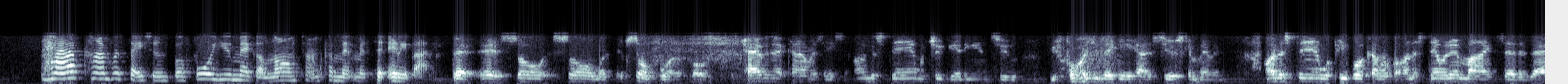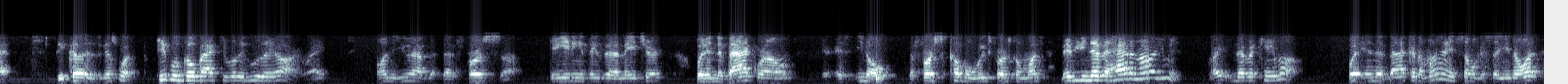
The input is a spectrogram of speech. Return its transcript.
have conversations before you make a long term commitment to anybody. That is so so much. So important, folks. Having that conversation, understand what you're getting into before you make any kind of serious commitment. Understand where people are coming from. Understand where their mindset is at. Because guess what? People go back to really who they are, right? On the, you have that, that first uh, dating and things of that nature, but in the background, you know, the first couple of weeks, first couple of months, maybe you never had an argument, right? It never came up. But in the back of the mind, someone can say, you know what?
